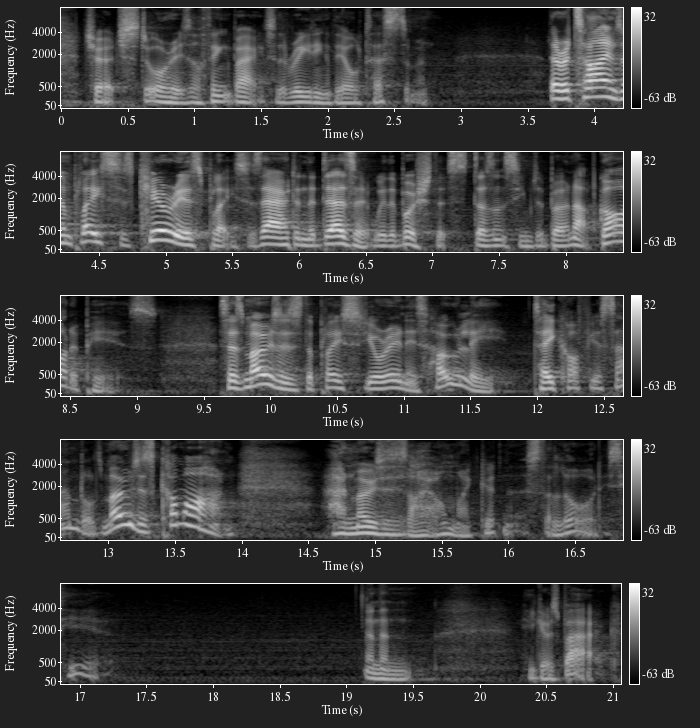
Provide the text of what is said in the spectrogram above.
church stories or think back to the reading of the Old Testament. There are times and places, curious places, out in the desert with a bush that doesn't seem to burn up. God appears. Says, Moses, the place you're in is holy. Take off your sandals. Moses, come on. And Moses is like, oh my goodness, the Lord is here. And then he goes back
